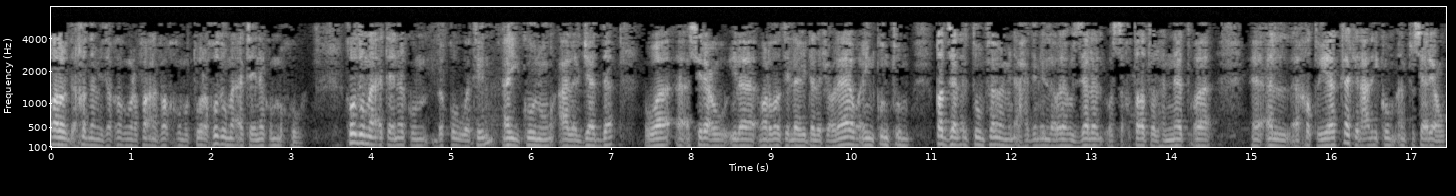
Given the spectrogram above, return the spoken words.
قالوا أخذنا ميثاقكم ورفعنا فوقكم الطور خذوا ما أتيناكم بقوة. خذوا ما أتيناكم بقوة أي كونوا على الجادة وأسرعوا إلى مرضات الله جل في علاه وإن كنتم قد زللتم فما من أحد إلا وله الزلل والسقطات والهنات والخطويات لكن عليكم أن تسارعوا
